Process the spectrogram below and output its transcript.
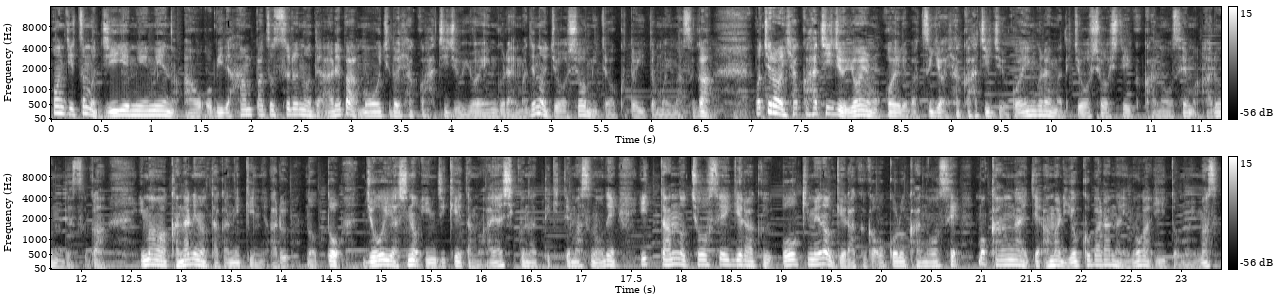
本日も GMMA の青帯で反発するのであれば、もう一度184円ぐらいまでの上昇を見ておくといいと思いますが、もちろん184円を超えれば次は185円ぐらいまで上昇していく可能性もあるんですが、今はかなりの高値圏にあるのと、上位足のインジケーターも怪しくなってきてますので、で一旦の調整下落、大きめの下落が起こる可能性も考えてあまり欲張らないのがいいと思います。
